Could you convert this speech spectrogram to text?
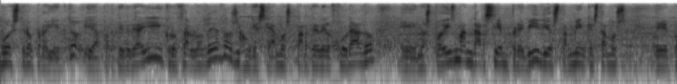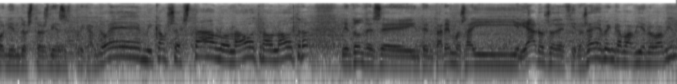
vuestro proyecto. Y a partir de ahí cruzar los dedos, aunque seamos parte del jurado, eh, nos podéis mandar siempre vídeos también que estamos poniendo estos días explicando, eh, mi causa es tal, o la otra, o la otra, y entonces eh, intentaremos ahí guiaros o deciros, eh, venga, va bien o va bien.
